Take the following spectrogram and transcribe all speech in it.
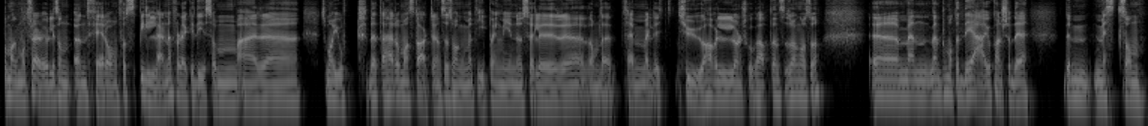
på mange måter er det jo litt sånn unfair overfor spillerne, for det er ikke de som, er, uh, som har gjort dette her. Om man starter en sesong med ti poeng minus, eller uh, om det er fem eller 20, har vel Lørenskog hatt en sesong også. Men, men, på en måte det er jo kanskje det, det mest sånn Eh,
